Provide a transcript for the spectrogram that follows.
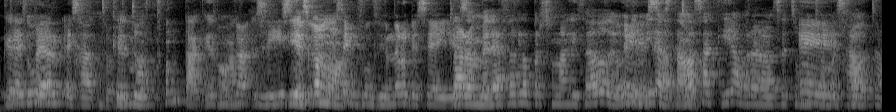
que, es peor, exacto. Que es más tonta, que es más... Sí, sí, es como... en función de lo que sea. claro, en vez de hacerlo personalizado, de oye, mira, estabas aquí, ahora lo has hecho mucho mejor. Exacto.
